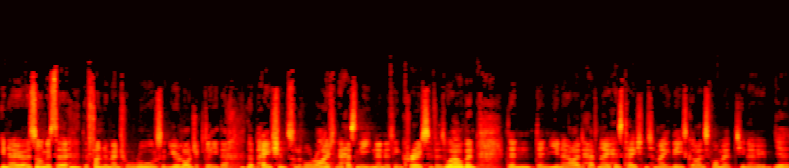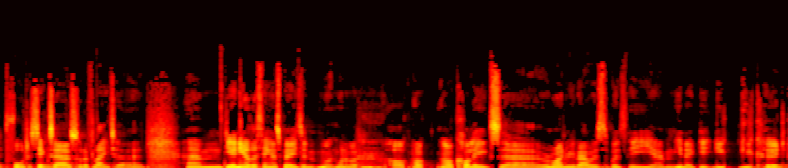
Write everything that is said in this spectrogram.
you know, as long as the, the fundamental rules and neurologically the, the patient's sort of all right and it hasn't eaten anything corrosive as well, then, then, then, you know, I'd have no hesitation to make these these guys vomit, you know, yeah. four to six yeah. hours sort of later. Um, the only other thing I suppose one of our, our, our colleagues uh, reminded me about was was the um, you know you you could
